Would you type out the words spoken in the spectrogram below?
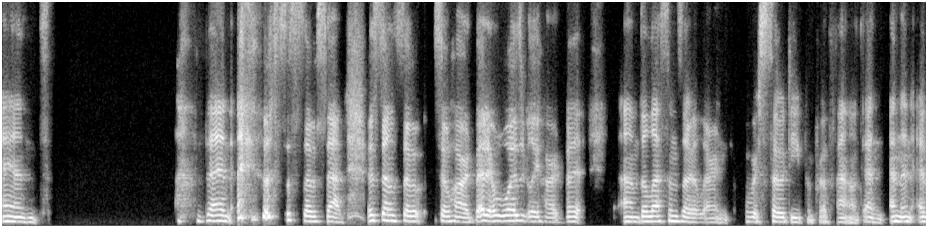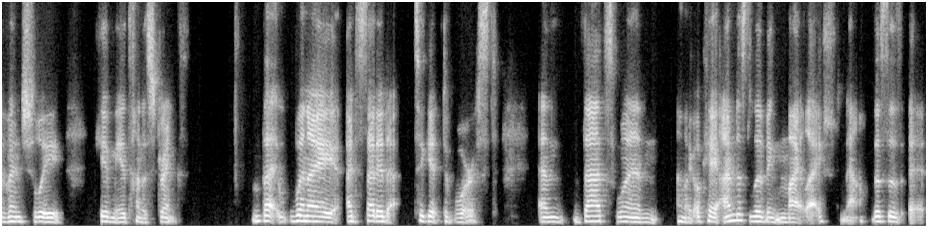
And then this is so sad. It sounds so so hard, but it was really hard. But um, the lessons that I learned were so deep and profound, and and then eventually gave me a ton of strength but when I, I decided to get divorced, and that's when I'm like, okay, I'm just living my life now. This is it.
